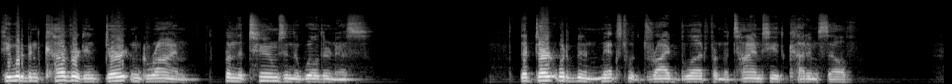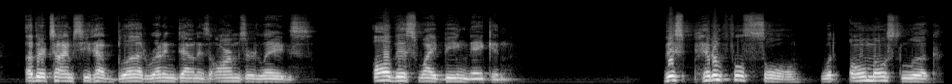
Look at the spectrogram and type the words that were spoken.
He would have been covered in dirt and grime from the tombs in the wilderness. The dirt would have been mixed with dried blood from the times he had cut himself. Other times he'd have blood running down his arms or legs. All this while being naked. This pitiful soul would almost look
